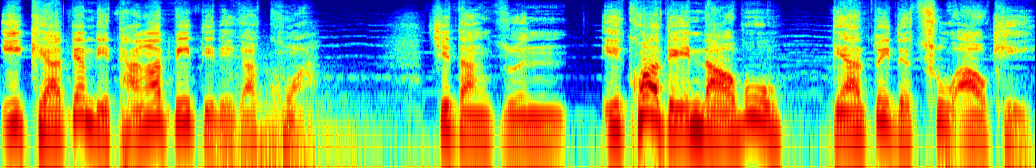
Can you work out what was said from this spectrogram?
伊徛踮伫窗仔边，伫咧甲看。即当阵，伊看着因老母行对着厝后去，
